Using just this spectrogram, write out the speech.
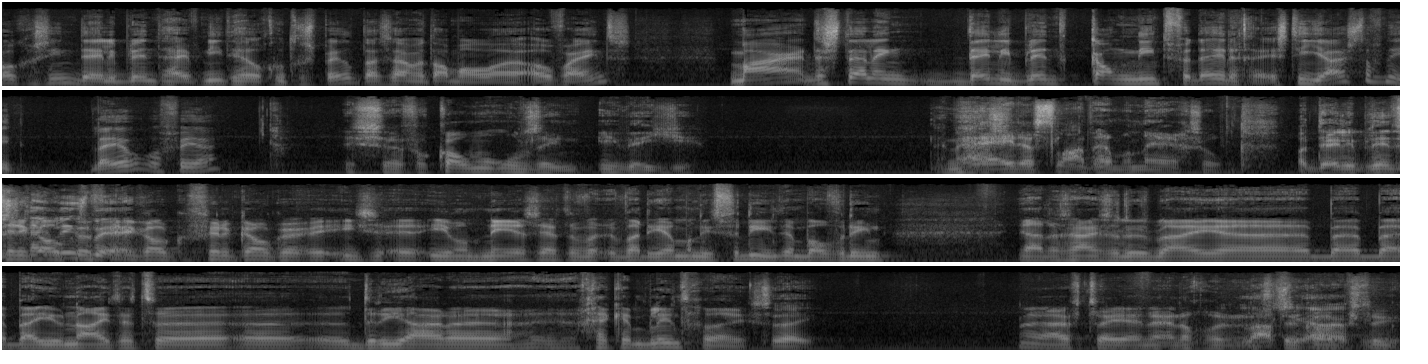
ook gezien. Daley Blind heeft niet heel goed gespeeld. Daar zijn we het allemaal eh, over eens. Maar de stelling Daley Blind kan niet verdedigen. Is die juist of niet? Leo, wat vind jij? is eh, volkomen onzin, in weet je. Nee, dat slaat helemaal nergens op. Maar Daley Blind is Vind ik, geen ook, linksback. vind ik ook, vind ik ook eh, iets, eh, iemand neerzetten wa- waar hij helemaal niet verdient. En bovendien, ja, dan zijn ze dus bij, eh, bij, bij, bij United eh, eh, drie jaar eh, gek en blind geweest. Twee. Nou, ja, hij heeft twee en, en nog een Laatste stuk. ook,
